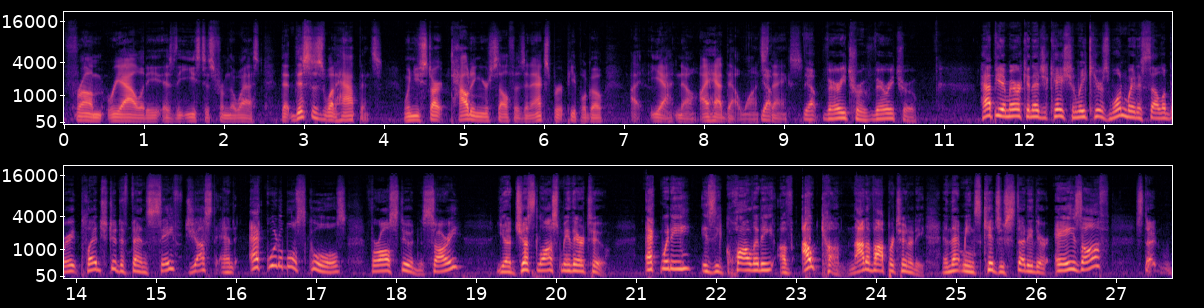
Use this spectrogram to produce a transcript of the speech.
from reality as the East is from the West, that this is what happens. When you start touting yourself as an expert, people go, I, Yeah, no, I had that once. Yep. Thanks. Yep. Very true. Very true. Happy American Education Week. Here's one way to celebrate. Pledge to defend safe, just, and equitable schools for all students. Sorry, you just lost me there too. Equity is equality of outcome, not of opportunity. And that means kids who study their A's off. Stu-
